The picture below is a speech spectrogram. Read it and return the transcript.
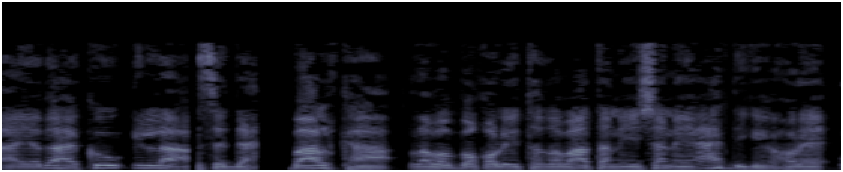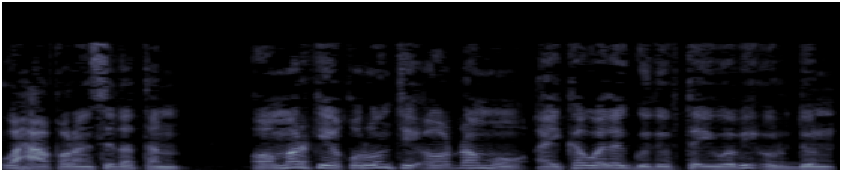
aayadaha kow ilaa saddex baalka laba boqol iyo toddobaatan iyo shan ee ahdigii hore waxaa qoran sida tan. Oo markii quruntii oo dhammu ay ka wada gudubtay webi urdun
